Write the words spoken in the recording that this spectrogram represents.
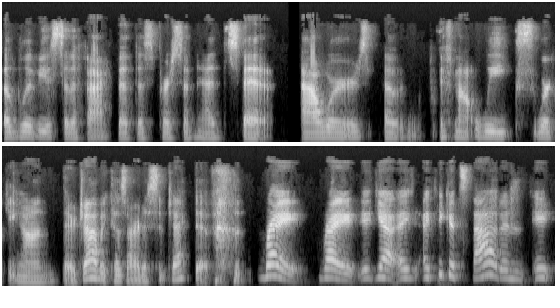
oblivious to the fact that this person had spent hours of, if not weeks working on their job because art is subjective right right it, yeah I, I think it's that and it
